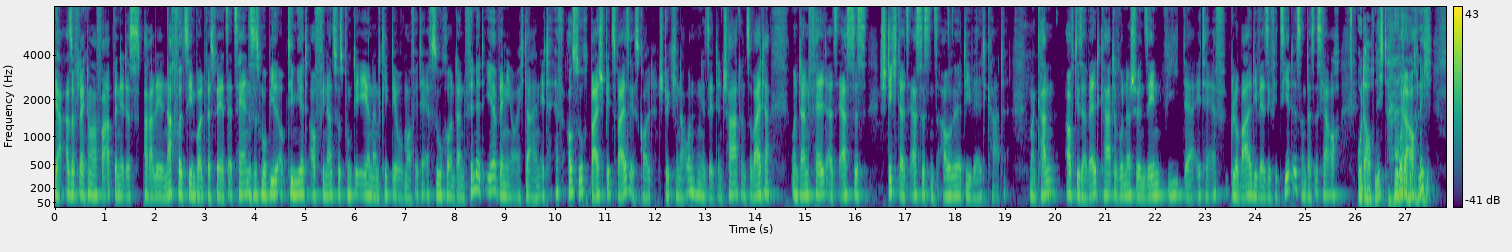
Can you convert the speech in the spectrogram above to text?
Ja, also vielleicht nochmal vorab, wenn ihr das parallel nachvollziehen wollt, was wir jetzt erzählen. Es ist mobil optimiert auf finanzfluss.de und dann klickt ihr oben auf ETF-Suche und dann findet ihr, wenn ihr euch da einen ETF aussucht, beispielsweise, ihr scrollt ein Stückchen nach unten, ihr seht den Chart und so weiter und dann fällt als erstes, sticht als erstes ins Auge die Weltkarte. Man kann auf dieser Weltkarte wunderschön sehen, wie der ETF global diversifiziert ist und das ist ja auch. Oder auch nicht. Oder auch nicht.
